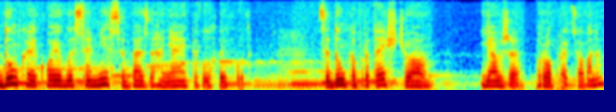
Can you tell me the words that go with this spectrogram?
думка, якою ви самі себе заганяєте в глухий кут. Це думка про те, що я вже пропрацьована,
